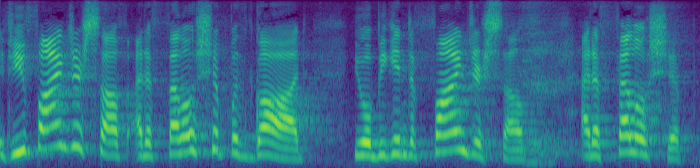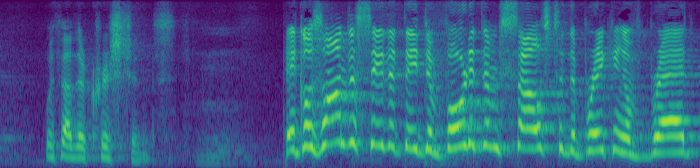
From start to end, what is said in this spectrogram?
If you find yourself at a fellowship with God, you will begin to find yourself at a fellowship with other Christians. It goes on to say that they devoted themselves to the breaking of bread,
